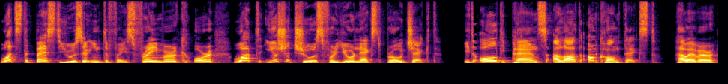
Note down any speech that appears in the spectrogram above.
what's the best user interface framework or what you should choose for your next project. It all depends a lot on context. However,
